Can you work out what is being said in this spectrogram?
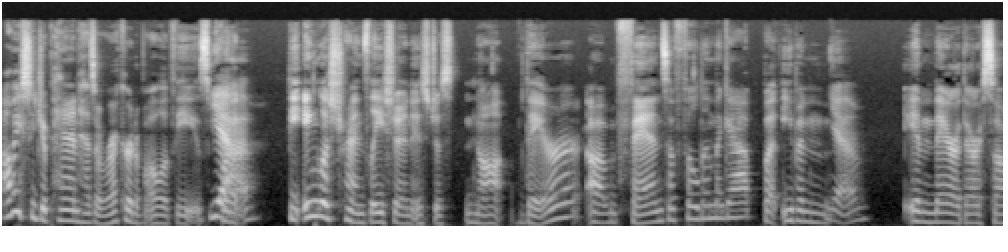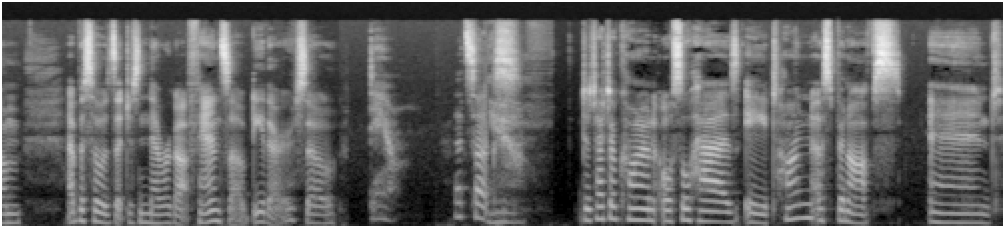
obviously Japan has a record of all of these. Yeah. But the English translation is just not there. Um, fans have filled in the gap, but even Yeah. In there, there are some episodes that just never got fan subbed either. So Damn. That sucks. Yeah. Detective Conan also has a ton of spin offs and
